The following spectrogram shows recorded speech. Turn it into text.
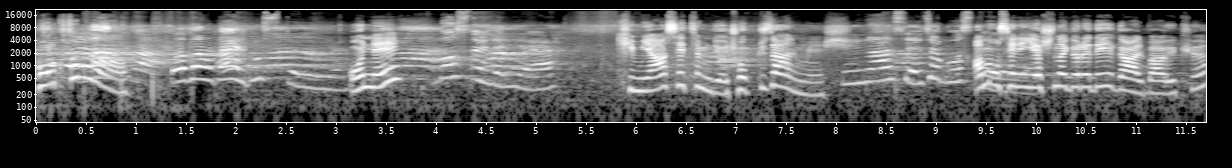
Korktun mu? Baba ben buz. O ne? Buz. Kimya setim diyor. Çok güzelmiş. Dünya seyirci buz Ama o senin yaşına göre değil galiba Öykü.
